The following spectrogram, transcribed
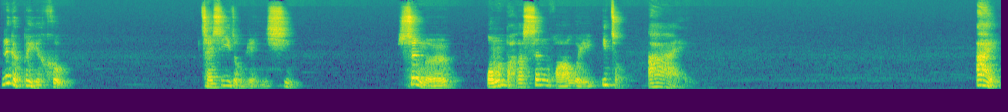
那个背后才是一种人性。甚而，我们把它升华为一种爱。爱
